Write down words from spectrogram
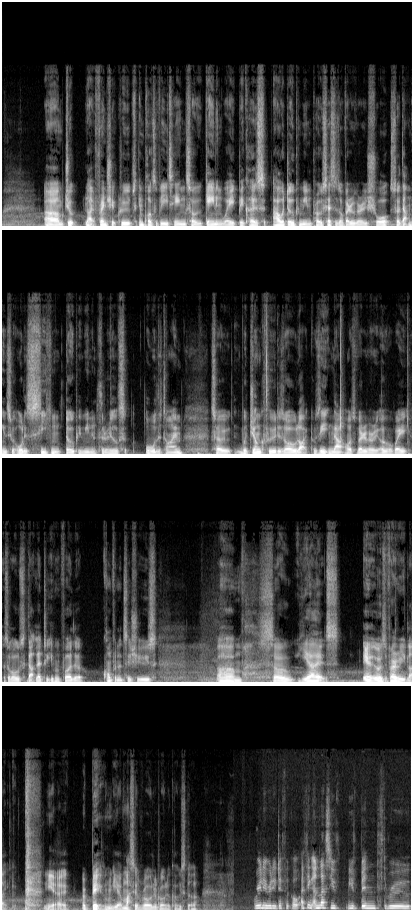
Um, ju- like friendship groups, impulsive eating, so gaining weight because our dopamine processes are very very short. So that means we're always seeking dopamine and thrills all the time. So with junk food as well, like was eating that, I was very very overweight as well. So that led to even further confidence issues. Um, so yeah, it's it, it was very like yeah a bit yeah massive roller roller coaster. Really, really difficult. I think unless you've you've been through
